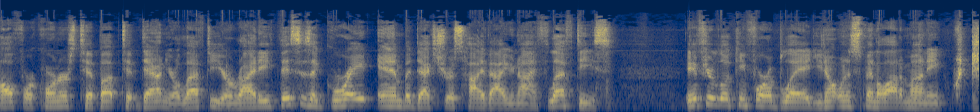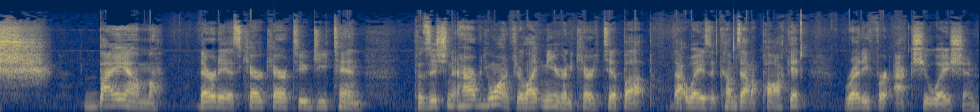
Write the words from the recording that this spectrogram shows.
All four corners, tip up, tip down, you're lefty, you're righty. This is a great ambidextrous high-value knife. Lefties, if you're looking for a blade, you don't want to spend a lot of money, Bam! There it is, Cara 2 G10. Position it however you want. If you're like me, you're going to carry tip up. That way as it comes out of pocket, ready for actuation.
